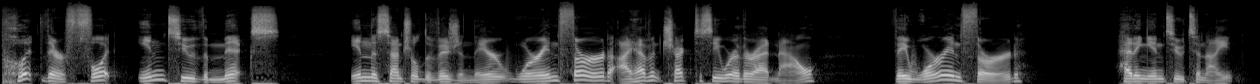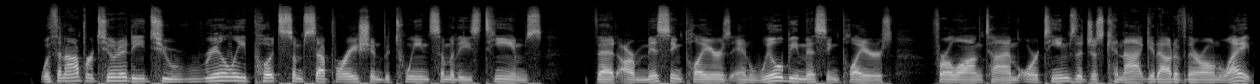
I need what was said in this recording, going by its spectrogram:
put their foot into the mix in the Central Division. They were in third. I haven't checked to see where they're at now. They were in third heading into tonight with an opportunity to really put some separation between some of these teams that are missing players and will be missing players for a long time, or teams that just cannot get out of their own way.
